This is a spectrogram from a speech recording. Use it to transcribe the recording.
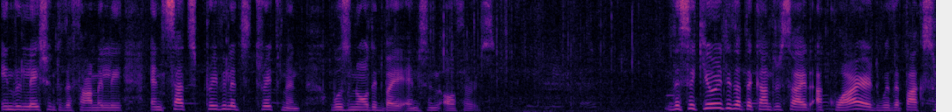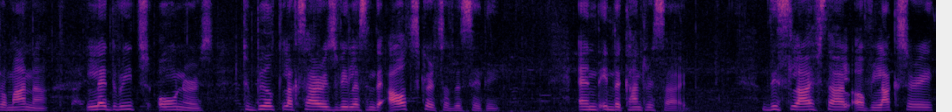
in relation to the family and such privileged treatment was noted by ancient authors. The security that the countryside acquired with the Pax Romana led rich owners to build luxurious villas in the outskirts of the city and in the countryside. This lifestyle of luxury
